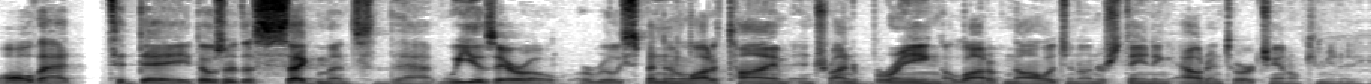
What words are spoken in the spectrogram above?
All that today, those are the segments that we as Arrow are really spending a lot of time and trying to bring a lot of knowledge and understanding out into our channel community.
